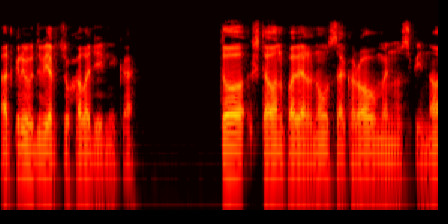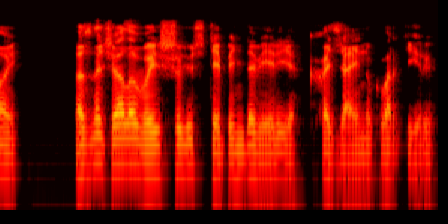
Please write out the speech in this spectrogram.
открыв дверцу холодильника. То, что он повернулся к Роумену спиной, означало высшую степень доверия к хозяину квартиры.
